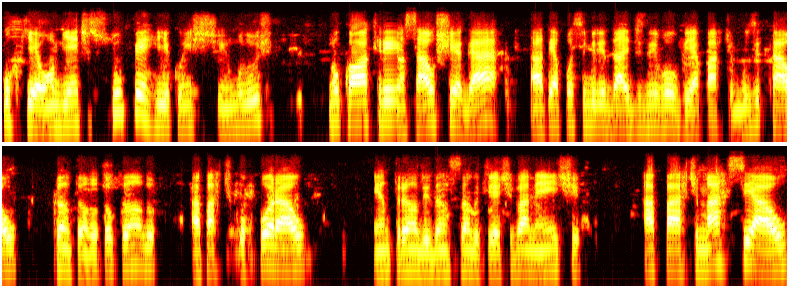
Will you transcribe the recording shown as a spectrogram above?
porque é um ambiente super rico em estímulos, no qual a criança, ao chegar, ela tem a possibilidade de desenvolver a parte musical, cantando ou tocando, a parte corporal, entrando e dançando criativamente, a parte marcial,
